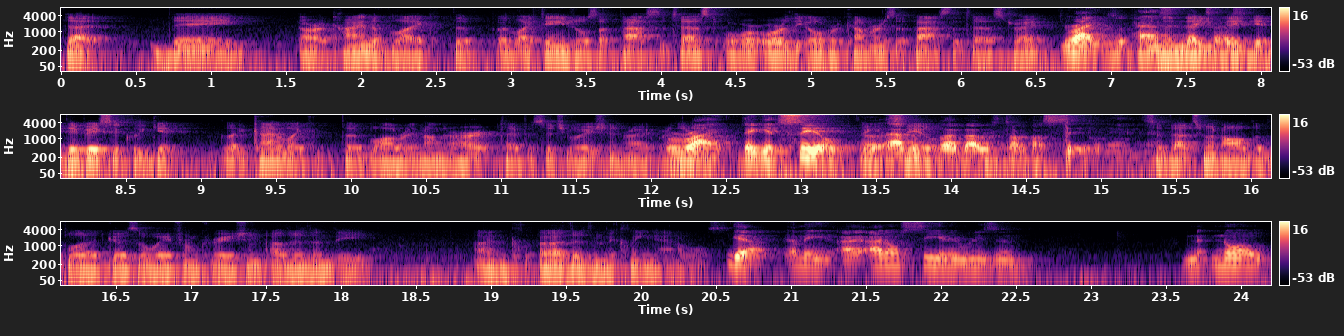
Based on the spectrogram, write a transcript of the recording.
That they are kind of like the elect angels that pass the test, or or the overcomers that pass the test, right? right, a And then they, they get they basically get like kind of like the law written on their heart type of situation, right? Right, they get sealed. They get sealed. I was talking about sealed. So that's when all the blood goes away from creation, other than the, unc other than the clean animals. Yeah, I mean, I, I don't see any reason, kn- knowing,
